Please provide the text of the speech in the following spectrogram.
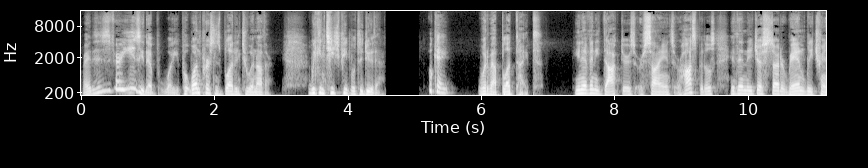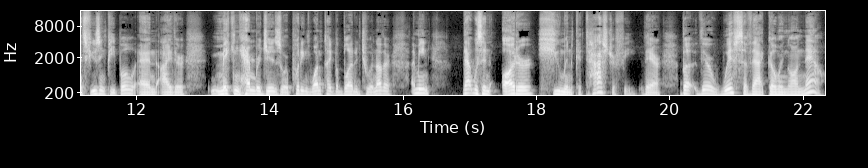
right? This is very easy to, well, you put one person's blood into another. We can teach people to do that. Okay, what about blood types? You didn't have any doctors or science or hospitals, and then they just started randomly transfusing people and either making hemorrhages or putting one type of blood into another. I mean, that was an utter human catastrophe there, but there are whiffs of that going on now.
